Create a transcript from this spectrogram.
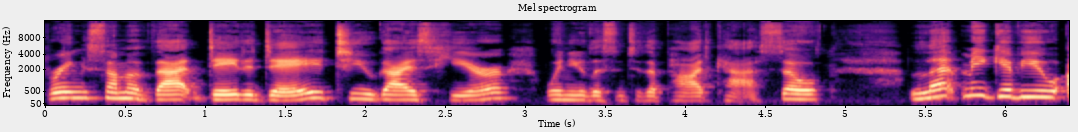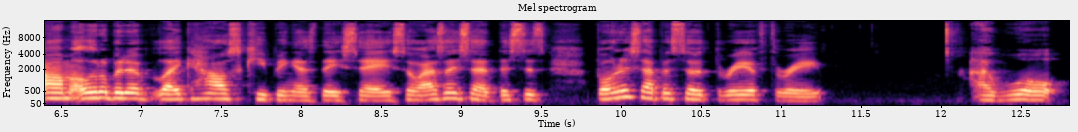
bring some of that day to day to you guys here when you listen to the podcast. So let me give you um, a little bit of like housekeeping, as they say. So, as I said, this is bonus episode three of three. I will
